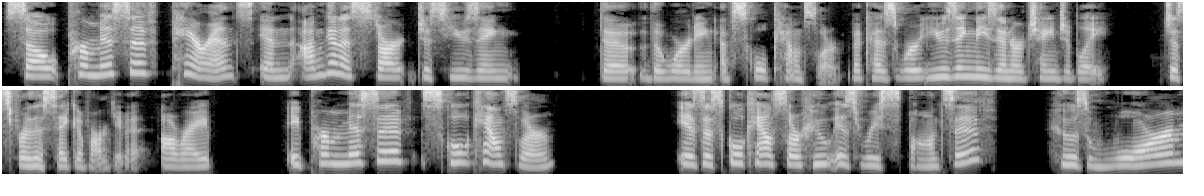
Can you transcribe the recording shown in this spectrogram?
So permissive parents, and I'm going to start just using the, the wording of school counselor because we're using these interchangeably just for the sake of argument. All right. A permissive school counselor is a school counselor who is responsive who's warm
